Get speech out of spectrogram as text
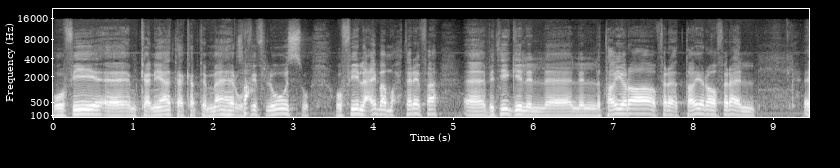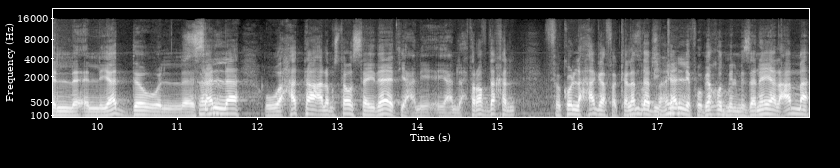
وفي آه، إمكانيات يا كابتن ماهر صح. وفي فلوس وفي لعيبة محترفة آه، بتيجي لل- للطايرة فرق الطايرة وفرق ال- ال- اليد والسلة وحتى على مستوى السيدات. يعني يعني الاحتراف دخل في كل حاجة فالكلام ده بيكلف وبياخد من الميزانية العامة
